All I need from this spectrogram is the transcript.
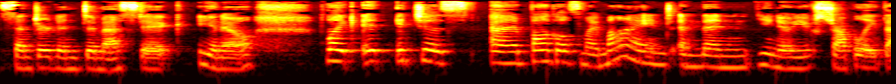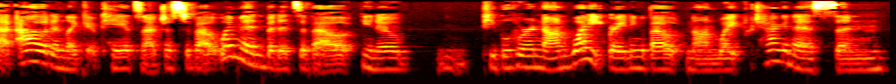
centered in domestic you know? Like it it just and it boggles my mind and then you know you extrapolate that out and like okay it's not just about women but it's about you know people who are non-white writing about non-white protagonists and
